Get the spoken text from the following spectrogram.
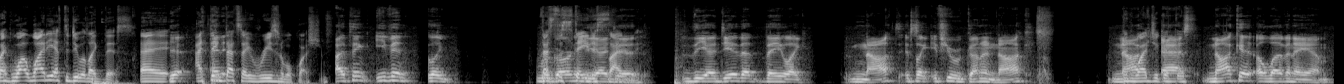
Like, why, why do you have to do it like this? Uh, Yeah, I think that's a reasonable question. I think even like That's the regarding the, statist side of idea, the idea that they like knocked. It's like if you were gonna knock, knock why'd you get at, this- Knock at 11 a.m.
